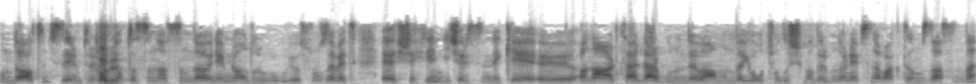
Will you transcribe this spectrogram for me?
Bunu da altın çizelim. Trafik Tabii. noktasının aslında önemli olduğunu vurguluyorsunuz. Evet e, şehrin içerisindeki e, ana arterler bunun devamında yol çalışmaları bunların hepsine baktığımızda aslında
